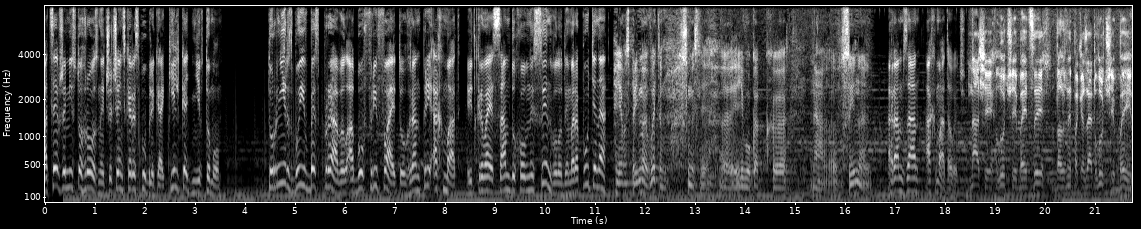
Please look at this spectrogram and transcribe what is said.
А це вже місто Грозний, Чеченська Республіка, кілька днів тому. Турнір з боїв без правил або фріфайту Гран-прі Ахмат відкриває сам духовний син Володимира Путіна Я воспринимаю в этом смысле э, его как э, э, сына. Рамзан Ахматович. Наши лучшие бойцы должны показать лучшие бои.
